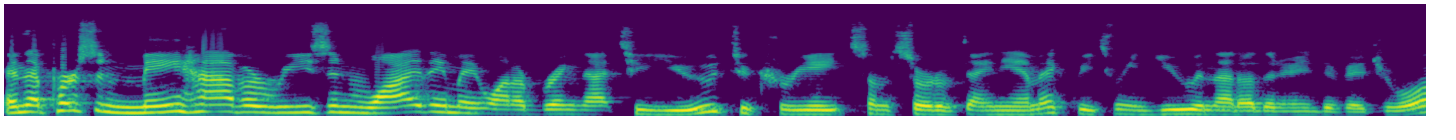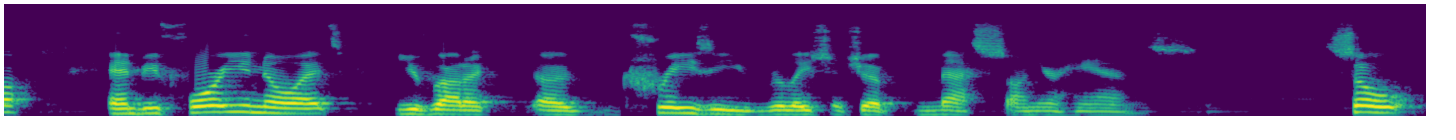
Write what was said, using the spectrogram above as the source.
and that person may have a reason why they may want to bring that to you to create some sort of dynamic between you and that other individual. And before you know it, you've got a, a crazy relationship mess on your hands. So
